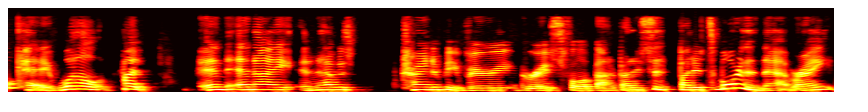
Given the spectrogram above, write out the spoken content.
okay. Well, but and and I and I was trying to be very graceful about it. But I said, but it's more than that, right?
